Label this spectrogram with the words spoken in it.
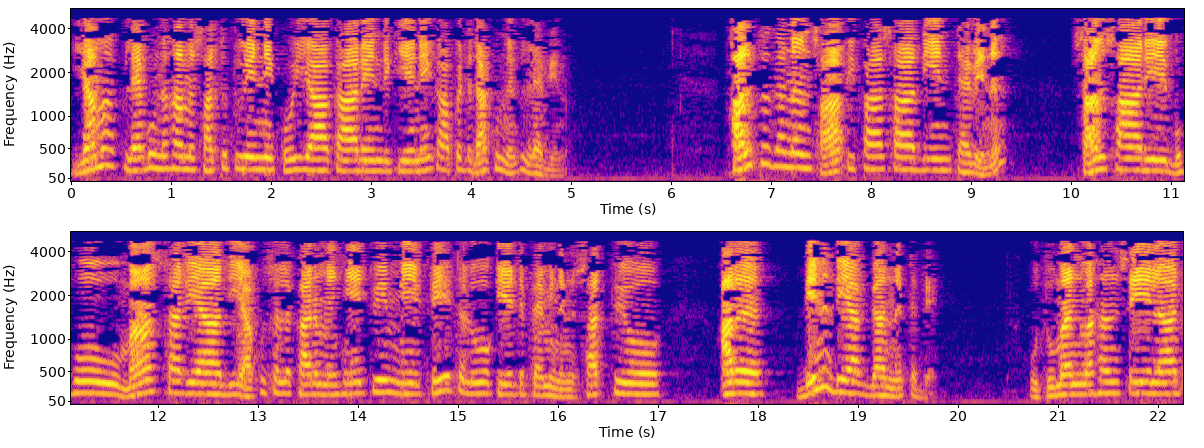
යමක් ලැබුණාම සතුටු වෙන්නේ කොයි ආකාරයෙන්ද කියන එක අපිට දකින්නට ලැබෙනවා. කල්ප ගණන් සාපිපාසාදීන් තැවෙන සංසාරයේ බොහෝ වූ මාස්සර්යාදී අකුසල කර්ම හේතුවෙන් මේ പ്രേත ලෝකයට පැමිණෙන සත්වයෝ අර දින දෙයක් ගන්නට බැහැ. උතුමන් වහන්සේලාට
